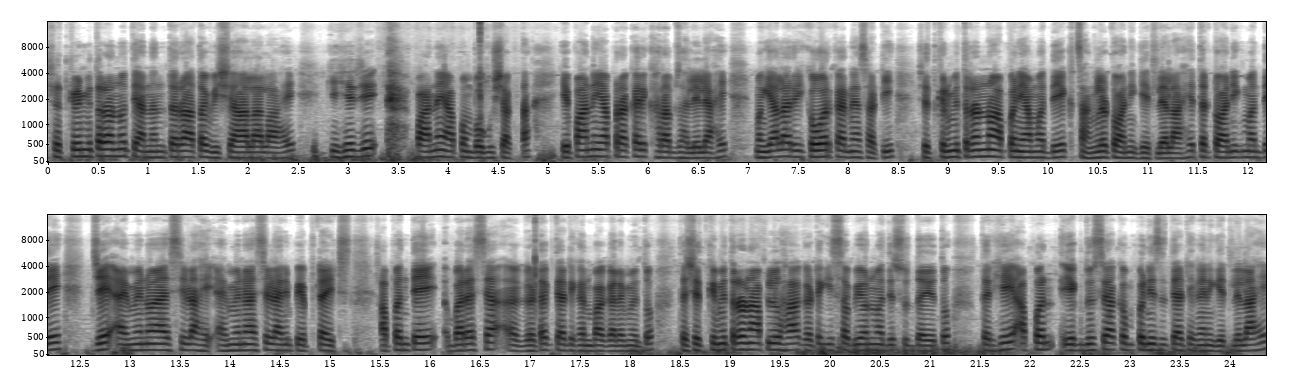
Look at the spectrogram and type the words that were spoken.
शेतकरी मित्रांनो त्यानंतर आता विषय आलेला आहे की हे जे पानं आपण बघू शकता हे पानं या प्रकारे खराब झालेले आहे. मग याला रिकवर करण्यासाठी शेतकरी मित्रांनो आपण यामध्ये एक चांगलं टॉनिक घेतलेलं आहे. तर टॉनिकमध्ये जे ॲमिनो ॲसिड आहे ॲमिनो ॲसिड आणि पेप्टाईड्स आपण ते बऱ्याचशा घटक त्या ठिकाणी बघायला मिळतो. तर शेतकरी मित्रांनो आपल्याला हा घटक इसबियॉनमध्ये सुद्धा येतो. तर हे आपण एक दुसऱ्या कंपनीचं त्या ठिकाणी घेतलेलं आहे.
